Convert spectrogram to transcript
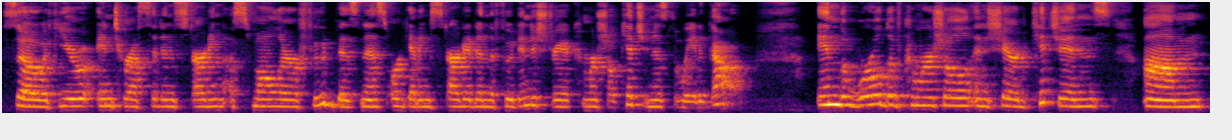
So if you're interested in starting a smaller food business or getting started in the food industry a commercial kitchen is the way to go. In the world of commercial and shared kitchens, um,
